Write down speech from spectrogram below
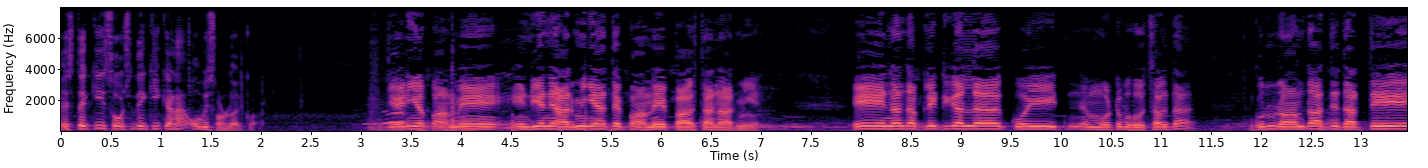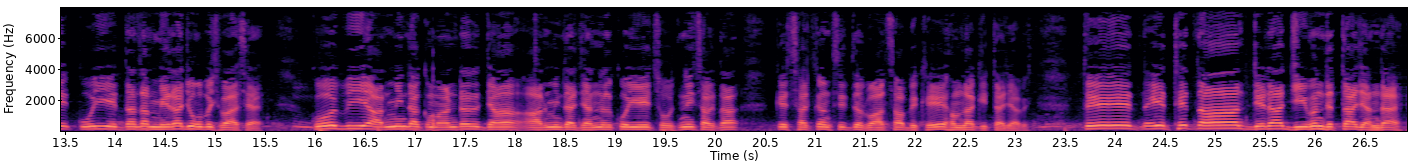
ਇਸ ਤੇ ਕੀ ਸੋਚਦੀ, ਕੀ ਕਹਿਣਾ, ਉਹ ਵੀ ਸੁਣ ਲਓ ਇੱਕ ਵਾਰ। ਜਿਹੜੀਆਂ ਭਾਵੇਂ ਇੰਡੀਅਨ ਆਰਮੀ ਹੈ ਤੇ ਭਾਵੇਂ ਪਾਕਿਸਤਾਨ ਆਰਮੀ ਹੈ ਇਹ ਇਹਨਾਂ ਦਾ ਪੋਲੀਟੀਕਲ ਕੋਈ ਮੋਟਿਵ ਹੋ ਸਕਦਾ। ਗੁਰੂ ਰਾਮਦਾਸ ਦੇ ਦਰ ਤੇ ਕੋਈ ਇਦਾਂ ਦਾ ਮੇਰਾ ਜੋ ਵਿਸ਼ਵਾਸ ਹੈ, ਕੋਈ ਵੀ ਆਰਮੀ ਦਾ ਕਮਾਂਡਰ ਜਾਂ ਆਰਮੀ ਦਾ ਜਨਰਲ ਕੋਈ ਇਹ ਸੋਚ ਨਹੀਂ ਸਕਦਾ ਕਿ ਸੱਚਖੰਡ ਸ੍ਰੀ ਦਰਬਾਰ ਸਾਹਿਬ ਵਿਖੇ ਹਮਲਾ ਕੀਤਾ ਜਾਵੇ। ਤੇ ਇੱਥੇ ਤਾਂ ਜਿਹੜਾ ਜੀਵਨ ਦਿੱਤਾ ਜਾਂਦਾ ਹੈ,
